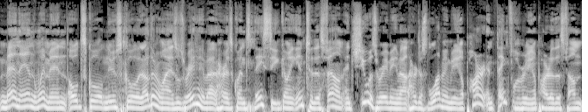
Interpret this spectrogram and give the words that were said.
Men and women, old school, new school, and otherwise, was raving about her as Gwen Stacy going into this film, and she was raving about her just loving being a part and thankful for being a part of this film.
